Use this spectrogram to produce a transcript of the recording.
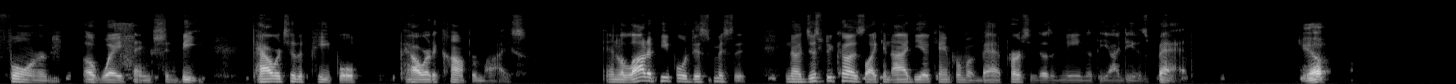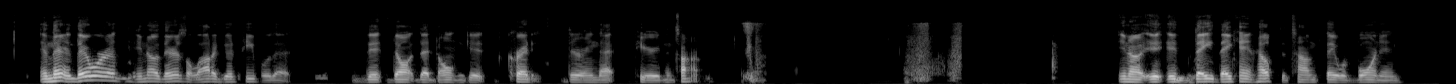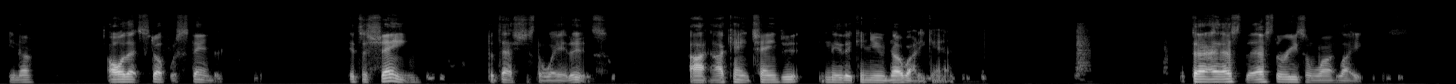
form of way things should be. Power to the people, power to compromise. And a lot of people dismiss it. You know, just because like an idea came from a bad person doesn't mean that the idea is bad. Yep. And there there were, you know, there's a lot of good people that that don't that don't get credit during that period in time. You know, it, it they they can't help the time that they were born in, you know. All that stuff was standard. It's a shame, but that's just the way it is. I, I can't change it, neither can you, nobody can. That, that's that's the reason why like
